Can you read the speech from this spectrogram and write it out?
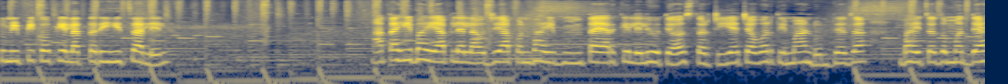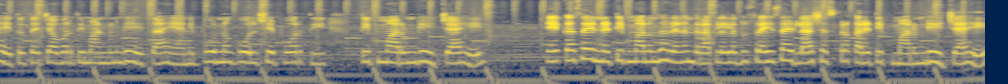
तुम्ही पिको केला तरीही चालेल. आता ही भाई आपल्याला जी आपण भाई तयार केलेली होती अस्तरची याच्यावरती मांडून त्याचा भाईचा जो मध्य आहे तो त्याच्यावरती मांडून घ्यायचा आहे आणि पूर्ण गोल शेपवरती टिप मारून घ्यायची आहे. एका साईडने टिप मारून झाल्यानंतर आपल्याला दुसऱ्याही साईडला अशाच प्रकारे टिप मारून घ्यायची आहे.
